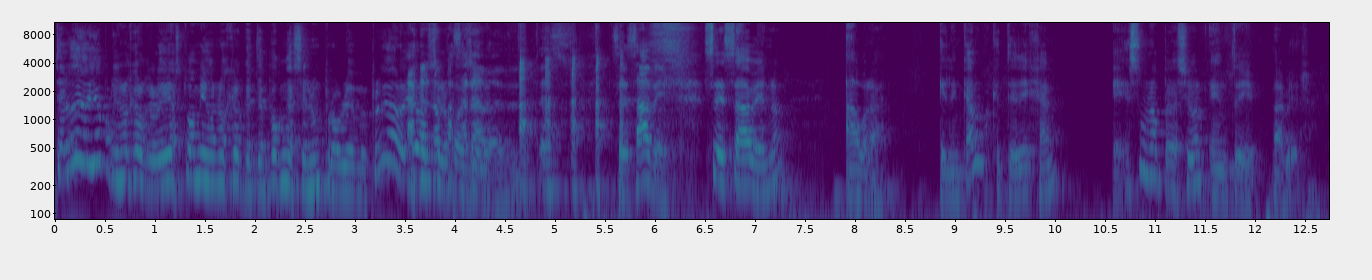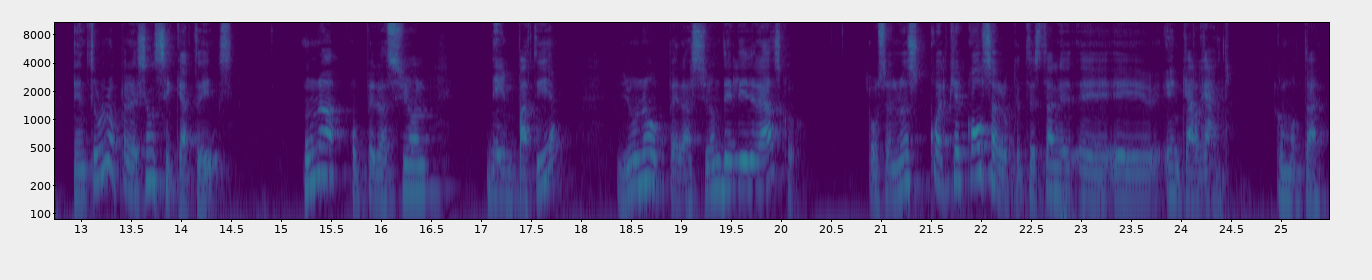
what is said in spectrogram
te lo digo yo porque no creo que lo digas tú, amigo, no creo que te pongas en un problema. Pero yo, no pasa nada. se sabe. Se sabe, ¿no? Ahora, el encargo que te dejan es una operación entre, a ver, entre una operación cicatriz, una operación de empatía y una operación de liderazgo. O sea, no es cualquier cosa lo que te están eh, eh, encargando como tal.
